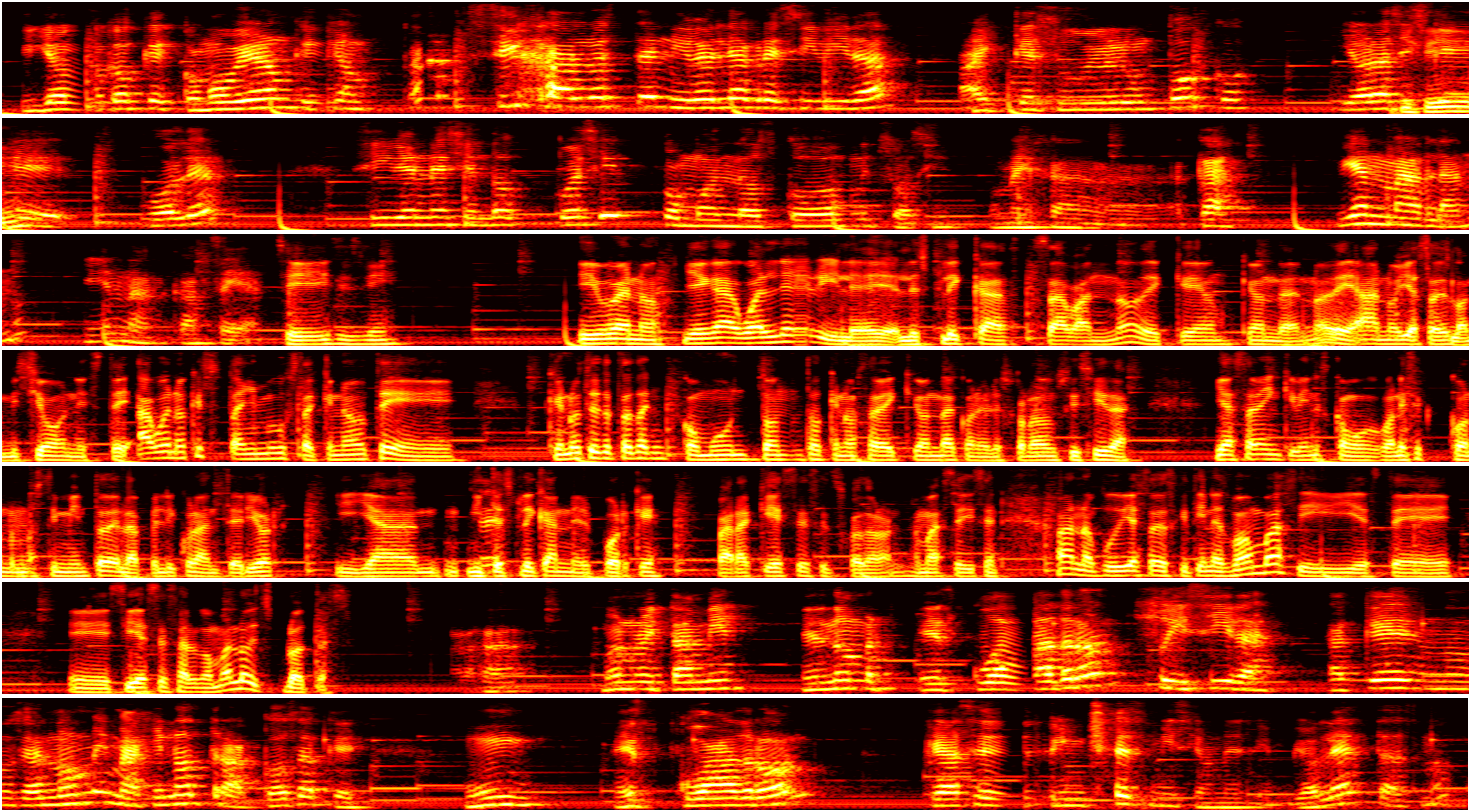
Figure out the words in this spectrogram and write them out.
Y yo creo que como vieron que dijeron, ah, sí jaló este nivel de agresividad, hay que subirlo un poco. Y ahora sí. que Waller sí viene siendo, pues sí, como en los cómics o así, omeja acá, bien mala, ¿no? Bien acá fea. Sí, sí, sí. Y bueno, llega Walder y le, le explica a Saban, ¿no? De qué, qué onda, ¿no? De, ah, no, ya sabes la misión, este... Ah, bueno, que eso también me gusta, que no te... Que no te tratan como un tonto que no sabe qué onda con el escuadrón suicida. Ya saben que vienes como con ese conocimiento de la película anterior y ya ni Sí. te explican el por qué, para qué es ese escuadrón. Nada más te dicen, ah, no, pues ya sabes que tienes bombas y, este... eh, si haces algo malo, explotas. Ajá. Bueno, y también el nombre, Escuadrón Suicida. ¿A qué? No, o sea, no me imagino otra cosa que un escuadrón que hace pinches misiones bien violentas, ¿no?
